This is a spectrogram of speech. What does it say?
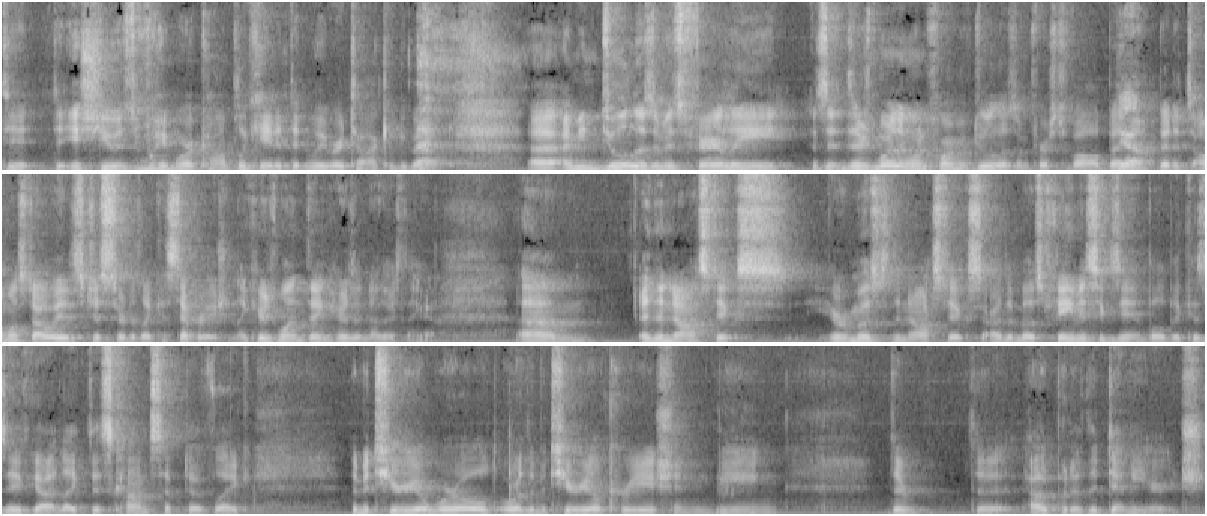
the, the issue is way more complicated than we were talking about. Uh, I mean, dualism is fairly. There's more than one form of dualism, first of all, but Yeah. but it's almost always just sort of like a separation. Like here's one thing, here's another thing. Um, and the Gnostics, or most of the Gnostics, are the most famous example because they've got like this concept of like the material world or the material creation being the the output of the demiurge.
